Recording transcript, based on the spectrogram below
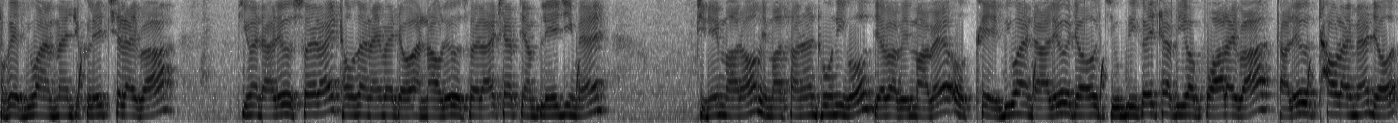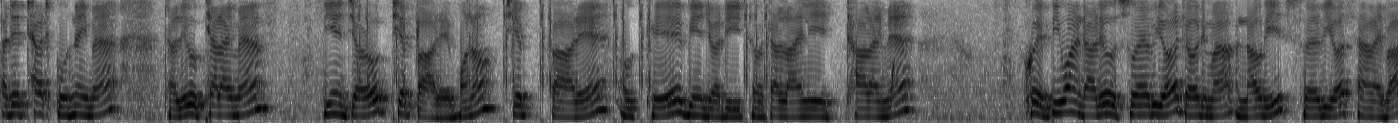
okay ပြီးတော့မှန်ချက်ကလေးချစ်လိုက်ပါပြီးတော့ဒါလေးကိုဆွဲလိုက်ထုံးစံတိုင်းပဲကျွန်တော်အနောက်လေးကိုဆွဲလိုက်ချက်ပြန် play ကြည့်မယ် ဒီနေ့မှာတော့မြန်မာစာနန်းထိုးနီကိုပြပါပေးမှာပဲ okay ပြီးတော့ဒါလေးကိုကျွန်တော် duplicate ထပ်ပြီးတော့ပွားလိုက်ပါဒါလေးကိုထောက်လိုက်မယ်ကျွန်တော် edit text ကိုနှိပ်မယ်ဒါလေးကိုဖြတ်လိုက်မယ်ပြီးရင်ကျွန်တော်ဖြစ်ပါတယ်ပေါ့နော်ဖြစ်ပါတယ် okay ပြီးရင်ကျွန်တော်ဒီ dotted line လေးထားလိုက်မယ်ခွေပြီးတော့ဒါလေးကိုဆွဲပြီးတော့ကျွန်တော်ဒီမှာအနောက်ဒီဆွဲပြီးတော့ဆန်လိုက်ပါ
